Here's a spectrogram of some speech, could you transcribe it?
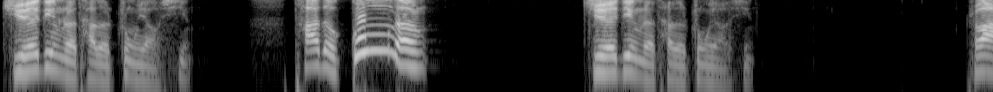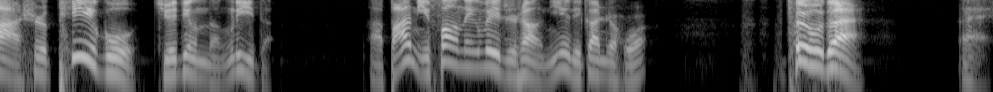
决定着它的重要性，它的功能决定着它的重要性，是吧？是屁股决定能力的。啊，把你放那个位置上，你也得干这活 对不对？哎，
